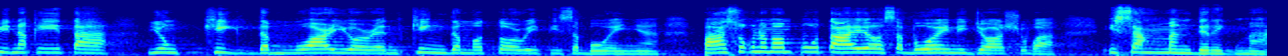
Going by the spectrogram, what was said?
pinakita yung kingdom warrior and kingdom authority sa buhay niya. Pasok naman po tayo sa buhay ni Joshua, isang mandirigma.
